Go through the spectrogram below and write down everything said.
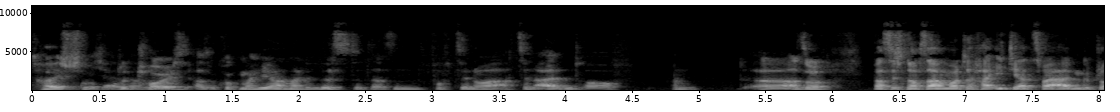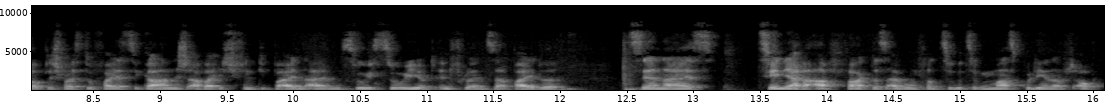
täusche ich mich einfach? betäuscht. Also guck mal hier an meine Liste, da sind 15 oder 18 Alben drauf. Und äh, also, was ich noch sagen wollte, Haiti hat zwei Alben gedroppt. Ich weiß, du feierst sie gar nicht, aber ich finde die beiden Alben, Sui Sui und Influencer, beide sehr nice. Zehn Jahre Abfuck, das Album von Zugezogen Maskulin, habe ich auch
